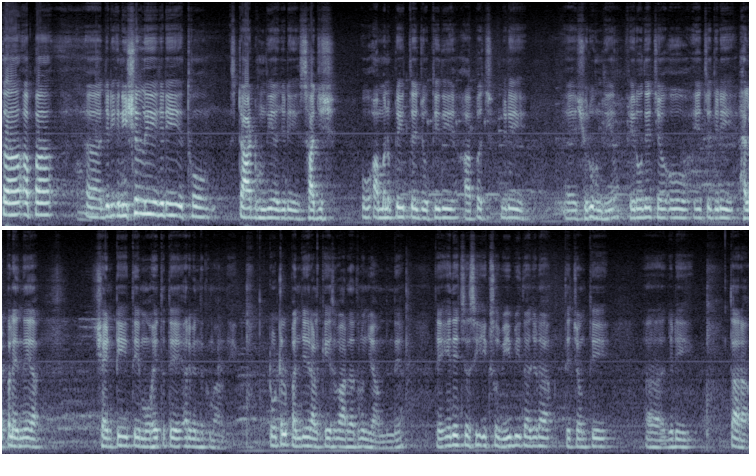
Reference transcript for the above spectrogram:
ਤਾਂ ਆਪਾਂ ਅ, ਜਿਹੜੀ ਇਨੀਸ਼ੀਅਲੀ ਜਿਹੜੀ ਇਥੋਂ ਸਟਾਰਟ ਹੁੰਦੀ ਹੈ ਜਿਹੜੀ ਸਾਜ਼ਿਸ਼ ਉਹ ਅਮਨਪ੍ਰੀਤ ਤੇ ਜੋਤੀ ਦੀ ਆਪਸ 'ਚ ਜਿਹੜੀ ਅ, ਸ਼ੁਰੂ ਹੁੰਦੀ ਆ। ਫਿਰ ਉਹਦੇ ਚ ਉਹ ਇਹ ਚ ਜਿਹੜੀ ਹੈਲਪ ਲੈਂਦੇ ਆ ਸ਼ੈਂਟੀ ਤੇ ਮੋਹਿਤ ਤੇ ਅਰਵਿੰਦ ਕੁਮਾਰ ਦੀ। ਟੋਟਲ ਪੰਜੇ ਰਲ ਕੇ ਇਸ ਵਾਰਦਾਤ ਨੂੰ ਅੰਜਾਮ ਦਿੰਦੇ ਆ। ਤੇ ਇਹਦੇ ਚ ਅਸੀਂ 120 ਵੀ ਦਾ ਜਿਹੜਾ ਤੇ 34 ਅ, ਜਿਹੜੀ ਧਾਰਾ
